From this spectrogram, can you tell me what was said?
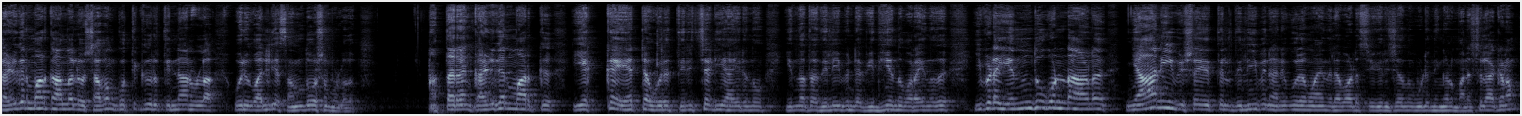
കഴുകന്മാർക്കാണല്ലോ ശവം കൊത്തിക്കീറി തിന്നാനുള്ള ഒരു വലിയ സന്തോഷമുള്ളത്. അത്തരം കഴുകന്മാർക്ക് ഒക്കെ ഏറ്റ ഒരു തിരിച്ചടിയായിരുന്നു ഇന്നത്തെ ദിലീപിന്റെ വിധി എന്ന് പറയുന്നത്. ഇവിടെ എന്തുകൊണ്ടാണ് ഞാൻ ഈ വിഷയത്തിൽ ദിലീപിന് അനുകൂലമായ നിലപാട് സ്വീകരിച്ചതെന്ന് കൂടി നിങ്ങൾ മനസ്സിലാക്കണം.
